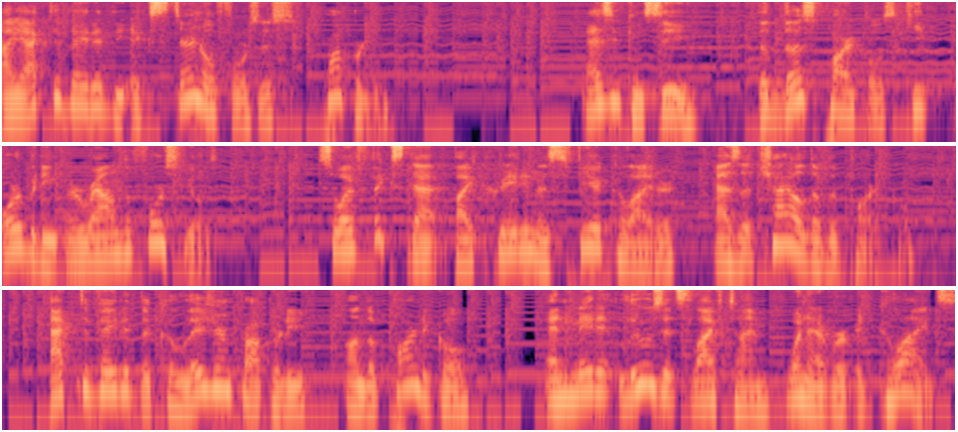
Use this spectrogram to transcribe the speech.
I activated the external forces property. As you can see, the dust particles keep orbiting around the force field. So I fixed that by creating a sphere collider as a child of the particle, activated the collision property on the particle, and made it lose its lifetime whenever it collides.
